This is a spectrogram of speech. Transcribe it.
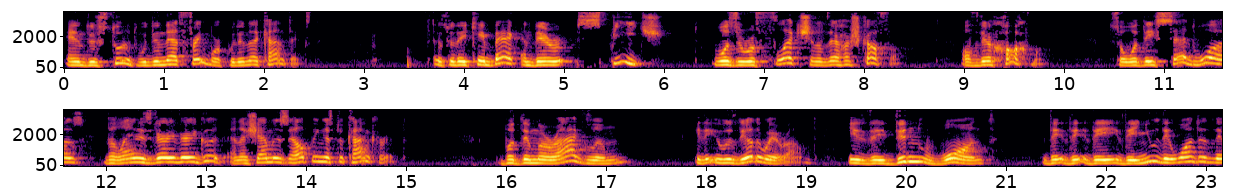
and understood it within that framework, within that context. And so they came back, and their speech was a reflection of their hashkafa, of their chachma. So what they said was, the land is very, very good, and Hashem is helping us to conquer it. But the Meraglim, it, it was the other way around. If they didn't want, they, they, they, they knew they wanted, they,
